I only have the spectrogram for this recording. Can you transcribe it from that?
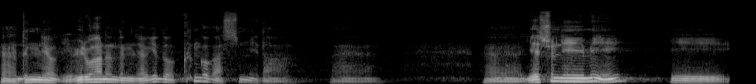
능력이 위로하는 능력이 더 큰 것 같습니다. 예수님이 이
